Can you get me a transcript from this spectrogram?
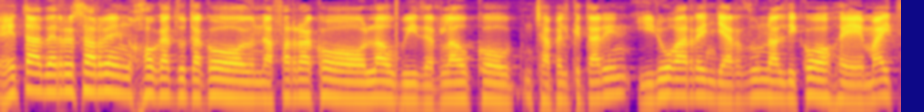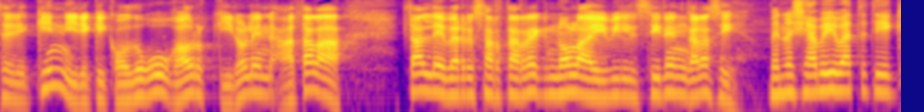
Eta berrezarren jokatutako Nafarrako lau bider lauko txapelketarin irugarren jardunaldiko emaitzerekin irekiko dugu gaur kirolen atala. Talde berrezartarrek nola ibil ziren garazi? Beno xabi batetik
